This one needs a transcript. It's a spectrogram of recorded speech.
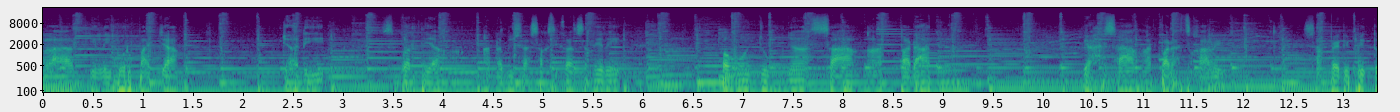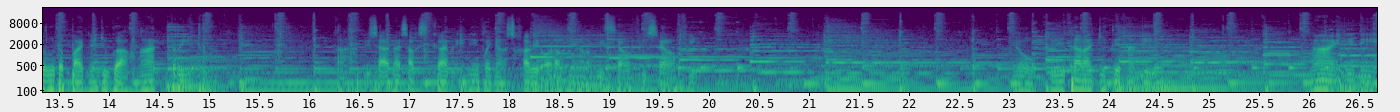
lagi libur panjang. Jadi seperti yang Anda bisa saksikan sendiri, pengunjungnya sangat padat. Ya, sangat padat sekali. Sampai di pintu depannya juga ngantri itu. Nah, bisa Anda saksikan ini banyak sekali orang yang lagi selfie-selfie. Yuk, kita lanjutin lagi. Nah, ini nih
